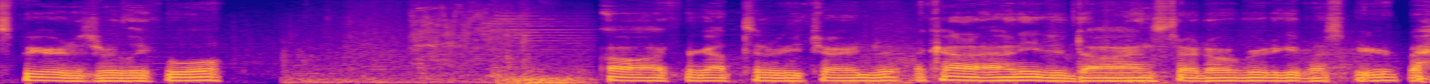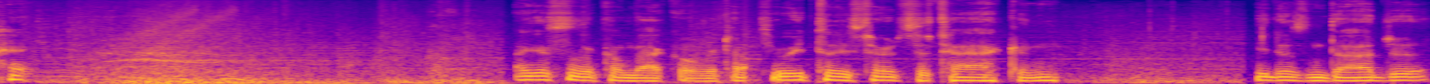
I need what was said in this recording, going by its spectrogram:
spirit is really cool. Oh, I forgot to recharge it. I kind of I need to die and start over to get my spirit back. I guess it'll come back over time. So wait till he starts attacking. He doesn't dodge it.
